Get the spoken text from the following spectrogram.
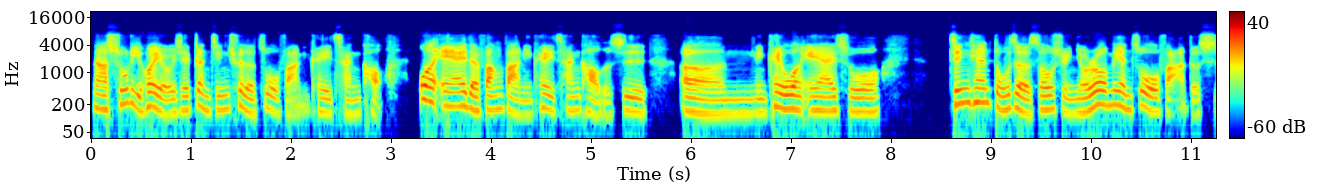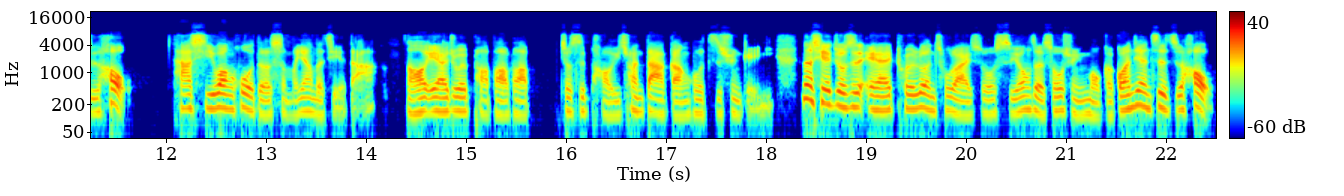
那书里会有一些更精确的做法，你可以参考。问 AI 的方法，你可以参考的是，呃，你可以问 AI 说，今天读者搜寻牛肉面做法的时候，他希望获得什么样的解答？然后 AI 就会啪啪啪，就是跑一串大纲或资讯给你，那些就是 AI 推论出来说，使用者搜寻某个关键字之后，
